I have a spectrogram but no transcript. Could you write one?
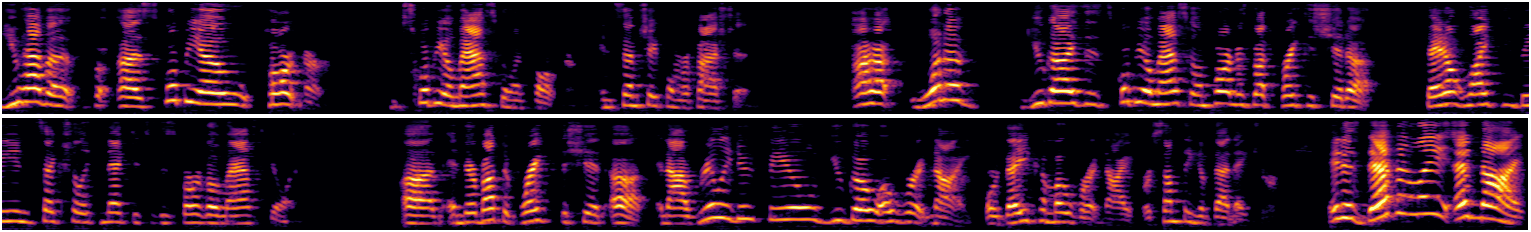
you have a, a Scorpio partner, Scorpio masculine partner in some shape, form, or fashion. Uh, one of you guys' is Scorpio masculine partner is about to break this shit up. They don't like you being sexually connected to this Virgo masculine um, and they're about to break the shit up. And I really do feel you go over at night, or they come over at night, or something of that nature. It is definitely at night.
